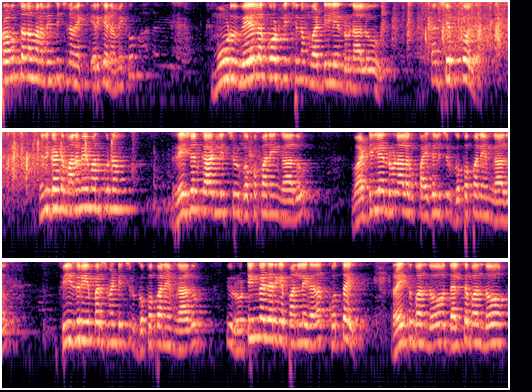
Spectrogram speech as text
ప్రభుత్వంలో మనం ఎంత ఇచ్చినాం ఎరికైనా ఎరికేనా మీకు? మూడు వేల కోట్లు ఇచ్చినాం వడ్డీ లేని రుణాలు. కానీ చెప్పుకోలేదు ఎందుకంటే మనం ఏమనుకున్నాం రేషన్ కార్డులు ఇచ్చుడు గొప్ప పనేం కాదు. వడ్డీ లేని రుణాలకు పైసలు ఇచ్చుడు గొప్ప పనేం కాదు. ఫీజు రీఎంబర్స్మెంట్ ఇచ్చుడు గొప్ప పనేం కాదు. ఇవి రొటీన్గా జరిగే పనులే కదా కొత్తవి రైతు బంధో దళిత బంధో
